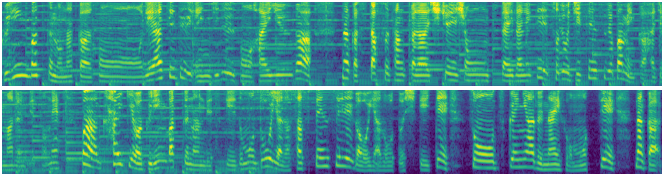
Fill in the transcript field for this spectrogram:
グリーンバックの中、その、レア・セドゥ演じるその俳優が、なんかスタッフさんからシチュエーションを伝えられて、それを実践する場面から始まるんですよね。まあ、背景はグリーンバックなんですけれども、どうやらサスペンス映画をやろうとしていて、その机にあるナイフを持って、なんか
